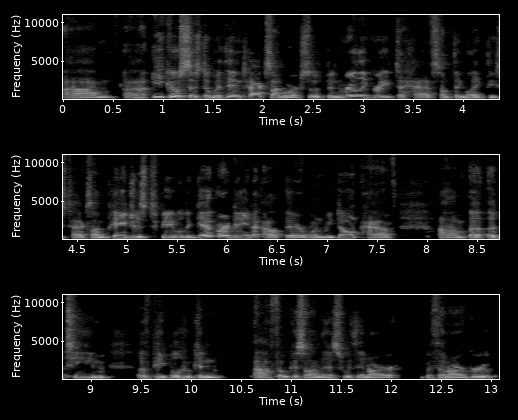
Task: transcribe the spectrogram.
um, uh, ecosystem within TaxonWorks. So it's been really great to have something like these Taxon pages to be able to get our data out there when we don't have um, a, a, team of people who can uh, focus on this within our within our group.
